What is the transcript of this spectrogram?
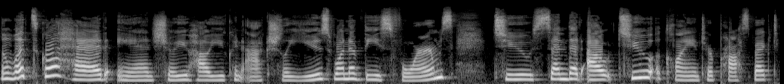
Now let's go ahead and show you how you can actually use one of these forms to send that out to a client or prospect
